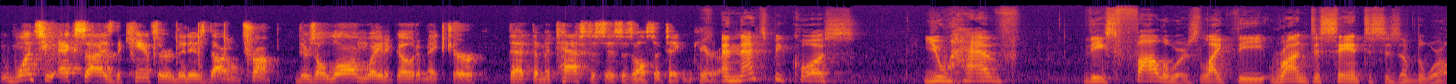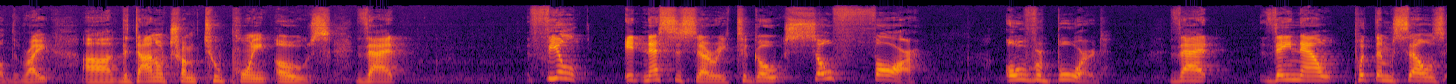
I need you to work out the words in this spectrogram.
once you excise the cancer that is Donald Trump, there's a long way to go to make sure that the metastasis is also taken care of. And that's because you have these followers like the Ron DeSantis's of the world, right? Uh, the Donald Trump 2.0s that feel it necessary to go so far overboard that they now put themselves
